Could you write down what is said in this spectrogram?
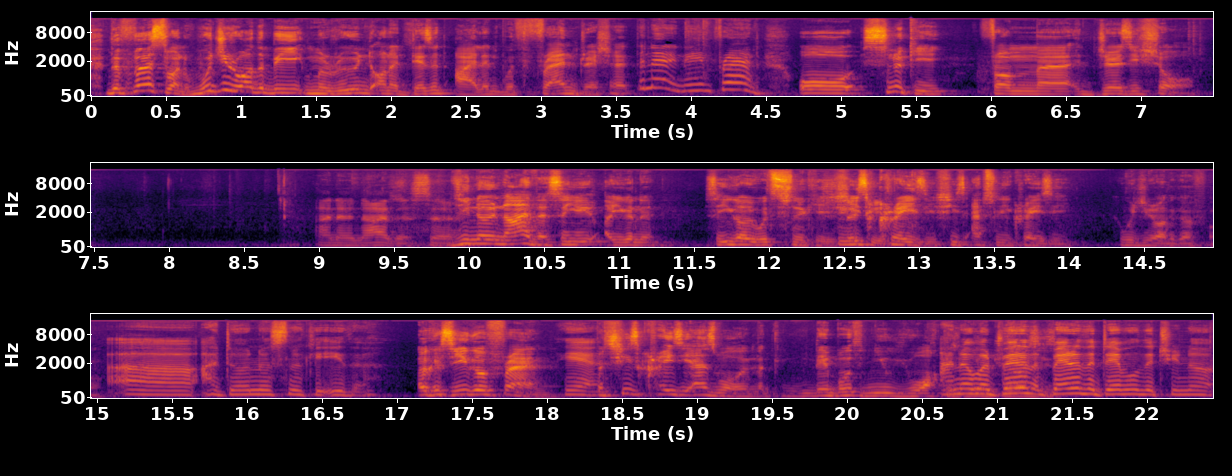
the first one. Would you rather be marooned on a desert island with Fran Drescher, the name Fran, or Snooki from uh, Jersey Shore? I know neither, so. You know neither, so you are you gonna so you go with Snooki. She's crazy. She's absolutely crazy. Who would you rather go for? Uh, I don't know Snooki either. Okay, so you go Fran. Yeah. But she's crazy as well, and like, they're both New Yorkers. I know, New but better, Jerseys. better the devil that you know.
